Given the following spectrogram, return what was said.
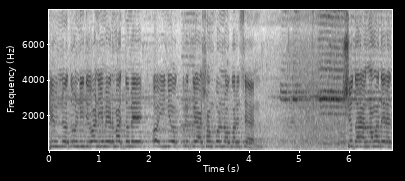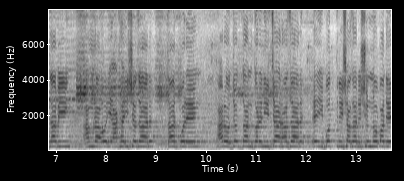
বিভিন্ন দুর্নীতি অনিয়মের মাধ্যমে ওই নিয়োগ প্রক্রিয়া সম্পন্ন করেছেন। সুতরাং আমাদের দাবি, আমরা ওই আঠাইশ হাজার, তারপরে আরও যোগদান করেনি চার হাজার, এই বত্রিশ হাজার শূন্য পদে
